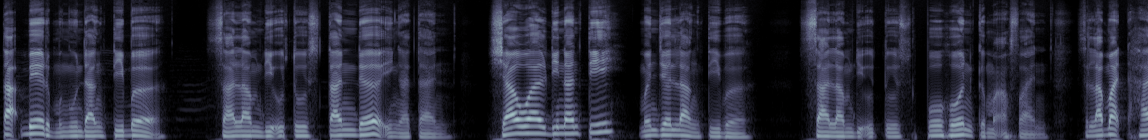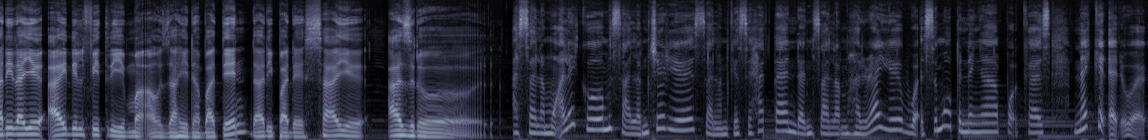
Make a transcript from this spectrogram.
takbir mengundang tiba. Salam diutus tanda ingatan. Syawal dinanti menjelang tiba. Salam diutus pohon kemaafan. Selamat Hari Raya Aidilfitri Maaf Zahir dan Batin daripada saya Azrul. Assalamualaikum, salam ceria, salam kesihatan dan salam hari raya buat semua pendengar podcast Naked at Work.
